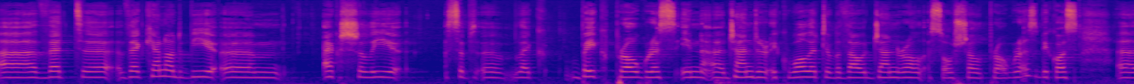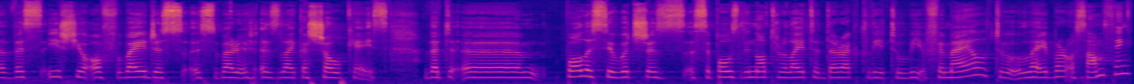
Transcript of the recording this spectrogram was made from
uh, that uh, there cannot be um, actually uh, like big progress in uh, gender equality without general social progress because uh, this issue of wages is very is like a showcase that um, policy which is supposedly not related directly to female, to labor or something,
